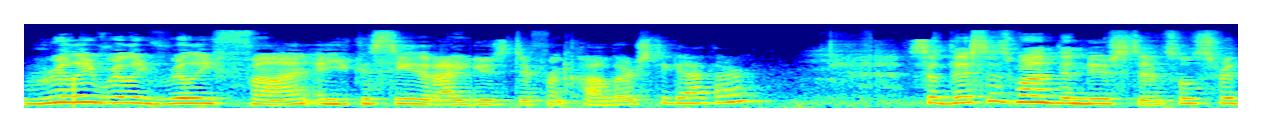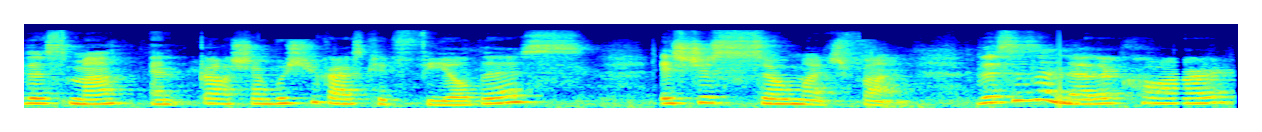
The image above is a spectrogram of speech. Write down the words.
Really, really, really fun, and you can see that I use different colors together. So this is one of the new stencils for this month, and gosh, I wish you guys could feel this. It's just so much fun. This is another card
